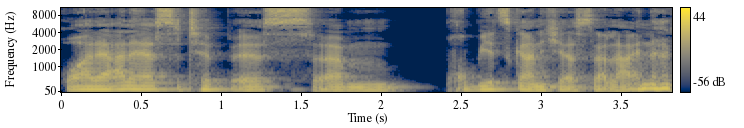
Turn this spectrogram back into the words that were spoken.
Boah, der allererste Tipp ist, ähm, probiert's gar nicht erst alleine.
